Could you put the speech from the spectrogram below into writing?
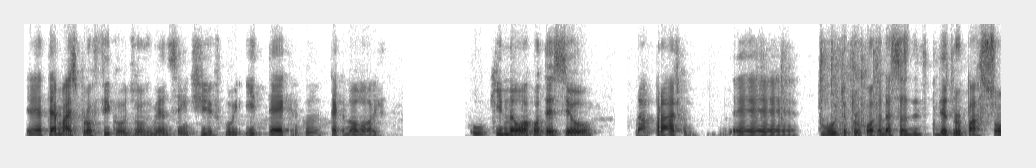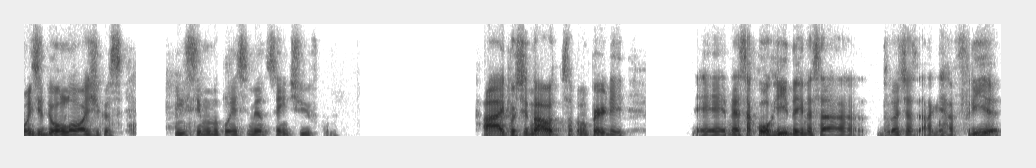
ele é até mais profícuo ao desenvolvimento científico e técnico, tecnológico. O que não aconteceu na prática, é, muito por conta dessas deturpações ideológicas em cima do conhecimento científico. Ah, e por sinal, só para não perder, é, nessa corrida aí, nessa, durante a, a, Guerra Fria,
